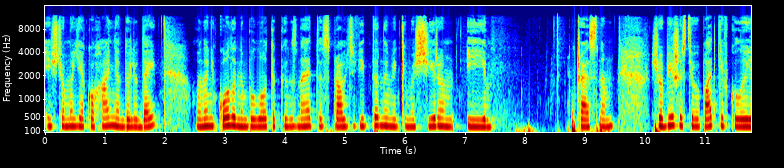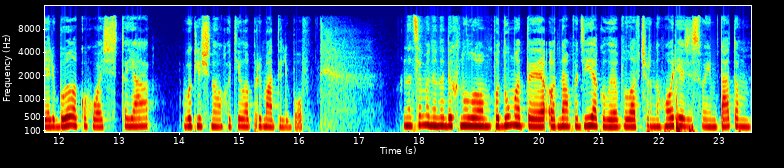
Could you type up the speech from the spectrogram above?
і що моє кохання до людей воно ніколи не було таким, знаєте, справді відданим, якимось щирим і чесним. Що в більшості випадків, коли я любила когось, то я виключно хотіла приймати любов. На це мене надихнуло подумати одна подія, коли я була в Чорногорії зі своїм татом.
